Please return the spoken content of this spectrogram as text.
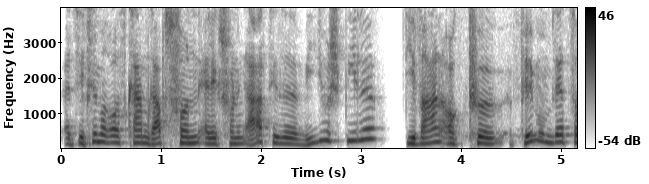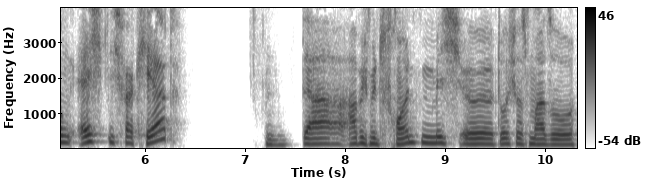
als die Filme rauskamen, gab es von Electronic Arts diese Videospiele. Die waren auch für Filmumsetzung echt nicht verkehrt da habe ich mit Freunden mich äh, durchaus mal so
